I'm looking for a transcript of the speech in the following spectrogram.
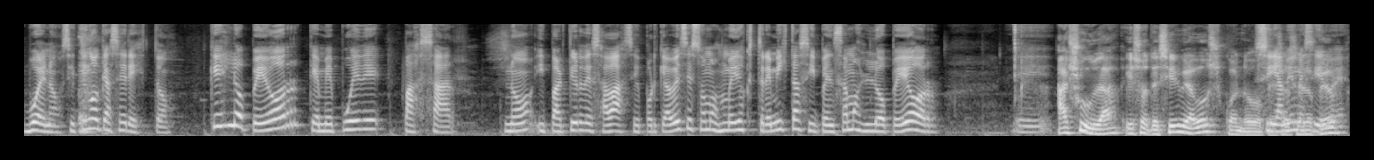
bueno, si tengo que hacer esto, ¿qué es lo peor que me puede pasar? ¿No? Y partir de esa base, porque a veces somos medio extremistas y pensamos lo peor. Eh, Ayuda, ¿eso te sirve a vos cuando Sí, a mí me sirve.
